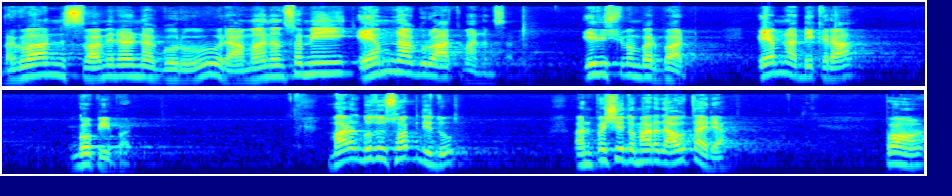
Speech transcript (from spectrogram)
ભગવાન સ્વામિનારાયણના ગુરુ, રામાનંદ સ્વામી, એમના ગુરુ આત્માનંદ સ્વામી. એ વિશ્વંભર ભટ્ટ. એમના દીકરા ગોપી ભટ્ટ. મહારાજ બધું સોંપી દીધું અને પછી તો મહારાજ આવતા રહ્યા. પણ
